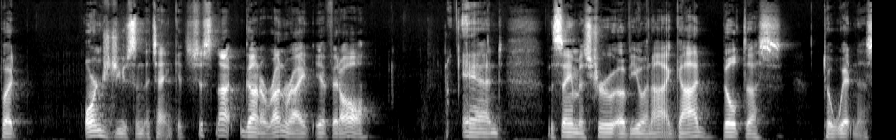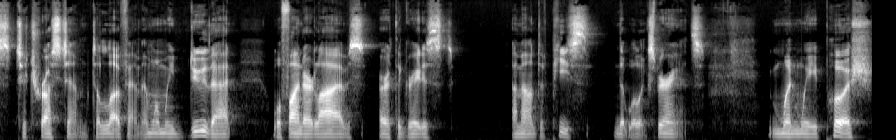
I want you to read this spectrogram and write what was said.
put orange juice in the tank. It's just not going to run right, if at all. And the same is true of you and I. God built us to witness, to trust Him, to love Him. And when we do that, we'll find our lives are at the greatest amount of peace that we'll experience. When we push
